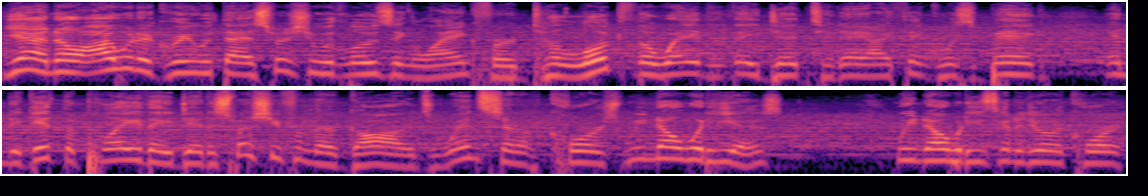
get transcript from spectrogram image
Yeah, no, I would agree with that, especially with losing Langford. To look the way that they did today, I think was big. And to get the play they did, especially from their guards. Winston, of course, we know what he is. We know what he's going to do on the court.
